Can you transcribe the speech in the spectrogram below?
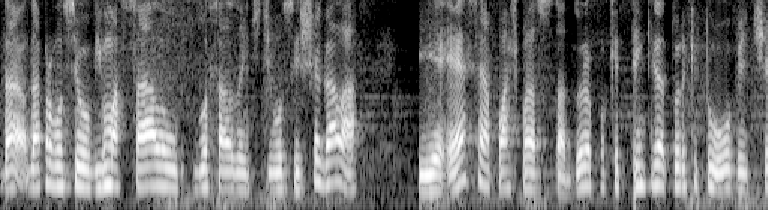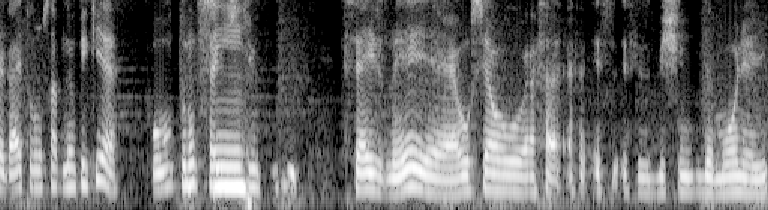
dá, dá para você ouvir uma sala ou duas salas antes de você chegar lá. E essa é a parte mais assustadora, porque tem criatura que tu ouve chegar e tu não sabe nem o que que é. Ou tu não Sim. Se é Slayer, ou se é o, essa, essa, esses, esses bichinhos do demônio aí.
